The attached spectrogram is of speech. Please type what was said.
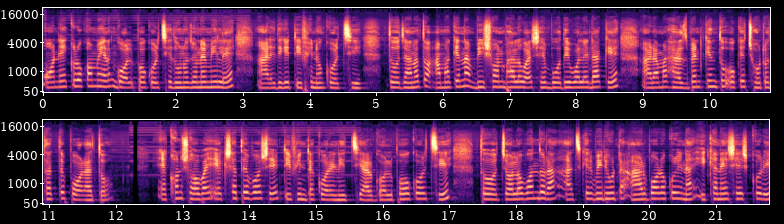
অনেক রকমের গল্প করছি, দুজনে মিলে, আর এদিকে টিফিনও করছি। তো জানো তো, আমাকে না ভীষণ ভালোবাসে, বদি বলে ডাকে, আর আমার হাজব্যান্ড কিন্তু ওকে ছোট থাকতে পড়াতো। এখন সবাই একসাথে বসে টিফিনটা করে নিচ্ছি আর গল্পও করছি। তো চলো বন্ধুরা, আজকের ভিডিওটা আর বড় করি না, এখানে শেষ করি।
